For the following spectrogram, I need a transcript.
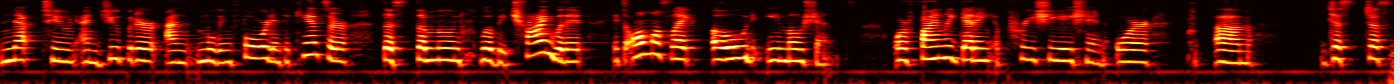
Neptune and Jupiter and moving forward into Cancer the, the moon will be trine with it. It's almost like owed emotions or finally getting appreciation or um, just just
